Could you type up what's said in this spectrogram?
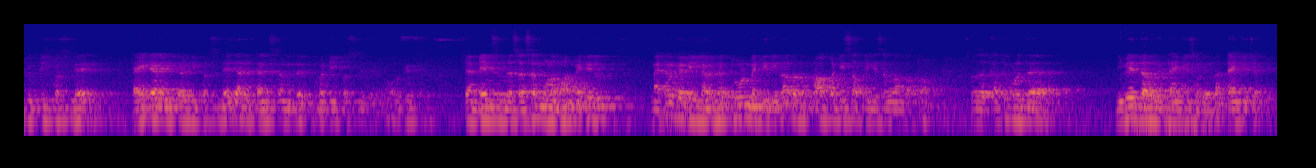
fifty percentage titanic thirty percentage அது டங்ஸ்டன் வந்து டுவெண்ட்டி பர்சன்டேஜ் இருக்கும். ஓகே சார் சாம்பியன்ஸ் இந்த செஷன் மூலமாக மெட்டீரியல் மெட்டல் கட்டிங்கில் இருக்க டூல் மெட்டீரியல் அதோட ப்ராப்பர்ட்டிஸ் அப்ளிகேஷன்லாம் பார்த்தோம். ஸோ அதை கற்றுக் கொடுத்த நிவேதாவுக்கு தேங்க்யூ சொல்லிடலாம். Thank you champions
